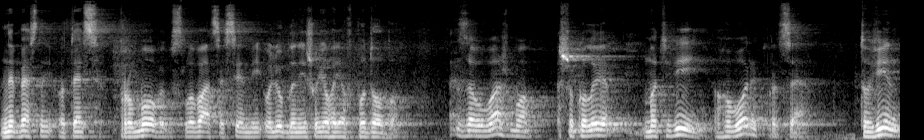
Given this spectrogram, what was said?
Небесний Отець промовив слова, це син мій улюблений, що його я вподобав. Зауважмо, що коли Матвій говорить про це, то він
